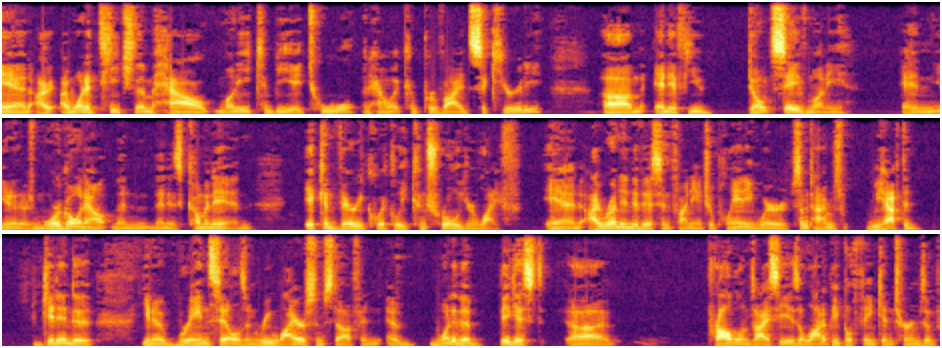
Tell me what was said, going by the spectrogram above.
And I, I want to teach them how money can be a tool and how it can provide security. Um, and if you don't save money and you know there's more going out than than is coming in, it can very quickly control your life. And I run into this in financial planning where sometimes we have to get into you know brain cells and rewire some stuff. And uh, one of the biggest uh, problems I see is a lot of people think in terms of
